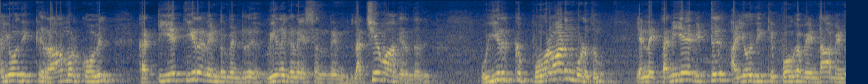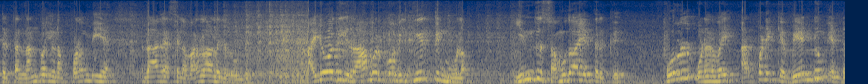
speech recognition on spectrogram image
அயோத்திக்கு ராமர் கோவில் கட்டியே தீர வேண்டும் என்று வீரகணேசனின் லட்சியமாக இருந்தது. உயிருக்கு போராடும் பொழுதும் என்னை தனியே விட்டு அயோத்திக்கு போக வேண்டாம் என்று தன் நண்பர்களிடம் புலம்பியதாக சில வரலாறுகள் உண்டு. அயோத்தி ராமர் கோவில் தீர்ப்பின் மூலம் இந்து சமுதாயத்திற்கு பொருள் உணர்வை அர்ப்பணிக்க வேண்டும் என்ற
